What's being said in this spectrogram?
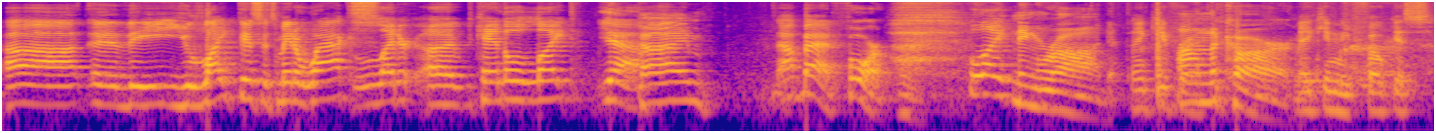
The, uh, uh, the you light this. It's made of wax. Lighter. Uh, candle light. Yeah. Time. Not bad. Four. Lightning rod Thank you for on the car. making me focus.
